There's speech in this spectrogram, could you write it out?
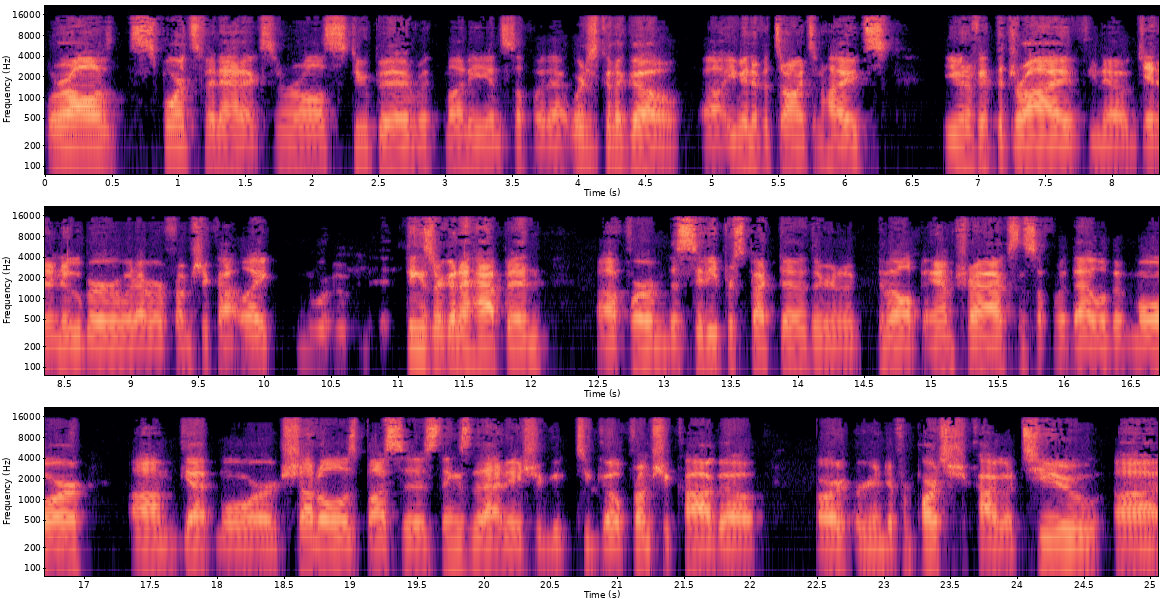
we're all sports fanatics and we're all stupid with money and stuff like that. We're just to go, uh, even if it's Arlington Heights, even if we have to drive, you know, get an Uber or whatever from Chicago. Like things are to happen uh, from the city perspective. They're to develop Amtrak's and stuff like that a little bit more um, get more shuttles, buses, things of that nature to go from Chicago or, or in different parts of Chicago to uh,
